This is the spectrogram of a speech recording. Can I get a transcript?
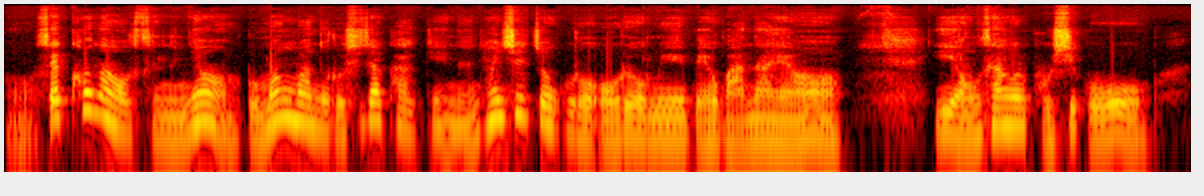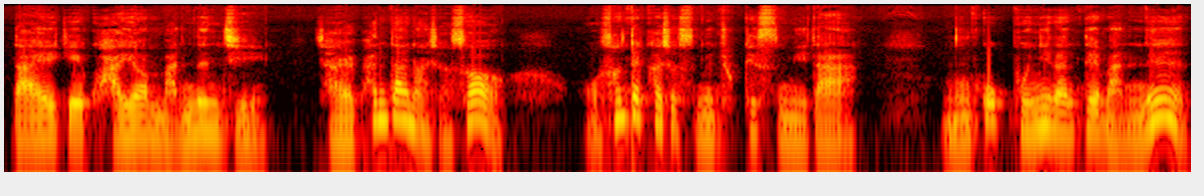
어, 세컨하우스는요, 로망만으로 시작하기에는 현실적으로 어려움이 매우 많아요. 이 영상을 보시고 나에게 과연 맞는지 잘 판단하셔서 어, 선택하셨으면 좋겠습니다. 음, 꼭 본인한테 맞는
